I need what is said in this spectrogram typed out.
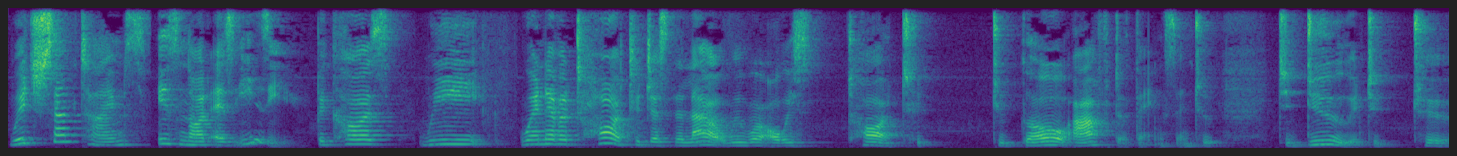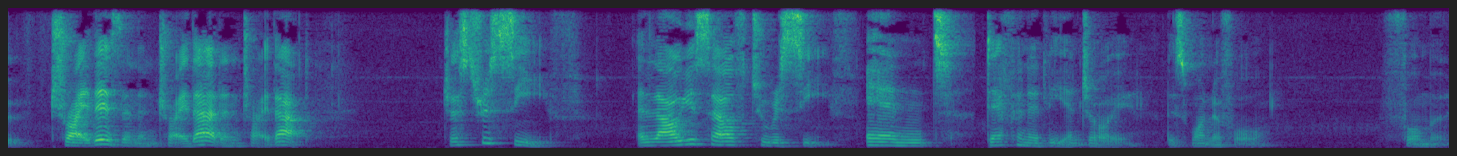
which sometimes is not as easy because we were never taught to just allow. We were always taught to, to go after things and to, to do and to, to try this and then try that and try that. Just receive. Allow yourself to receive and definitely enjoy this wonderful full moon.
